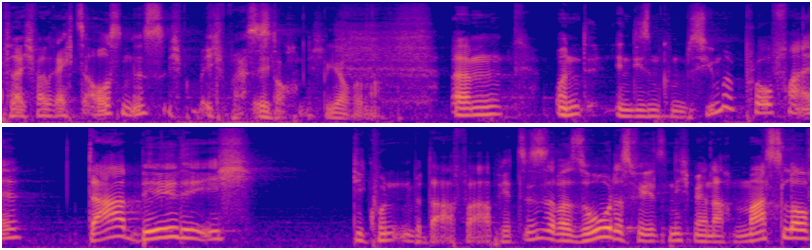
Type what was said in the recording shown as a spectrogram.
Vielleicht weil rechts außen ist. Ich, ich weiß ich, es doch nicht. Wie auch immer. Ähm, und in diesem Consumer Profile, da bilde ich die Kundenbedarfe ab. Jetzt ist es aber so, dass wir jetzt nicht mehr nach Maslow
